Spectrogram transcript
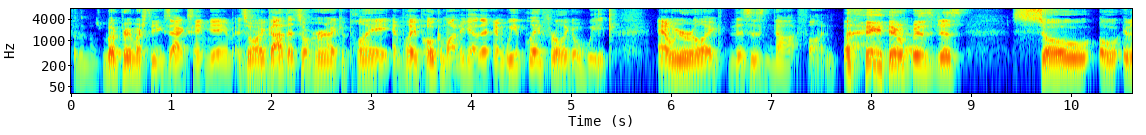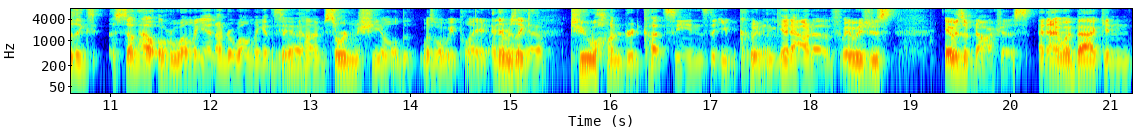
For the most part. but pretty much the exact same game. And so I got that so her and I could play and play Pokemon together, and we played for like a week, and we were like, "This is not fun." it was just so. Oh, it was like somehow overwhelming and underwhelming at the same Yeah. time. Sword and Shield was what we played, and there was Oh, like yep. 200 cutscenes that you couldn't get out of. It was just, it was obnoxious. And then I went back and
